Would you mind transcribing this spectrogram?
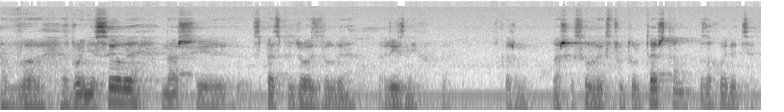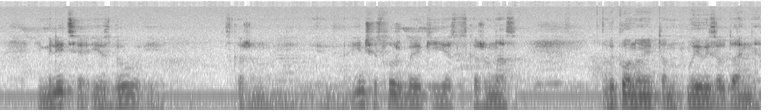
в Збройні сили, наші спецпідрозділи різних, скажімо, наших силових структур теж там знаходяться. І міліція, і СБУ, і, скажімо, і- інші служби, які є, скажімо, у нас виконують там бойові завдання.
